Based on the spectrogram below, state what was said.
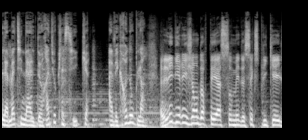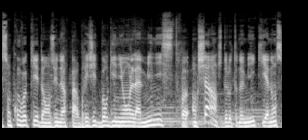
La matinale de Radio Classique avec Renaud Blanc. Les dirigeants d'Orpea sommés de s'expliquer. Ils sont convoqués dans une heure par Brigitte Bourguignon, la ministre en charge de l'autonomie, qui annonce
